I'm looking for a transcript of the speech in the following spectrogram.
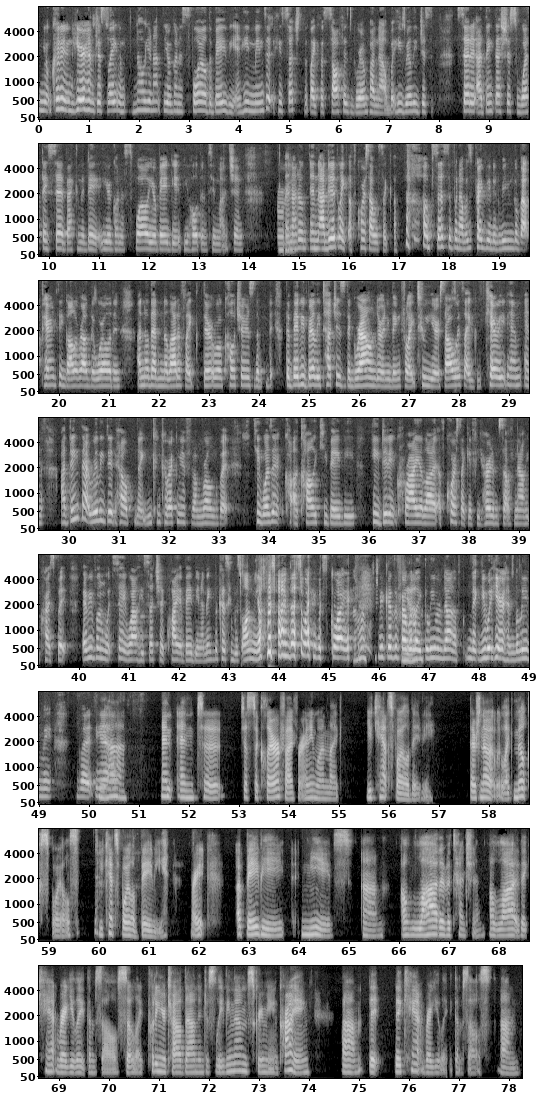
you know couldn't hear him just like no, you're not you're gonna spoil the baby, and he means it. He's such like the softest grandpa now, but he really just said it. I think that's just what they said back in the day. You're gonna spoil your baby if you hold them too much and and I don't, and I did like, of course, I was like obsessive when I was pregnant and reading about parenting all around the world. And I know that in a lot of like third world cultures, the the, the baby barely touches the ground or anything for like two years. So I always like carried him, and I think that really did help. Like you can correct me if I'm wrong, but he wasn't a colicky baby. He didn't cry a lot. Of course, like if he hurt himself now, he cries. But everyone would say, "Wow, he's such a quiet baby." And I think because he was on me all the time, that's why he was quiet. Oh, Because if I would like leave him down, like you would hear him, believe me. But yeah, Yeah. And and to just to clarify for anyone, like you can't spoil a baby. There's no like milk spoils. You can't spoil a baby, right? A baby needs um a lot of attention, a lot. They can't regulate themselves. So like putting your child down and just leaving them screaming and crying, um, they they can't regulate themselves. Um,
